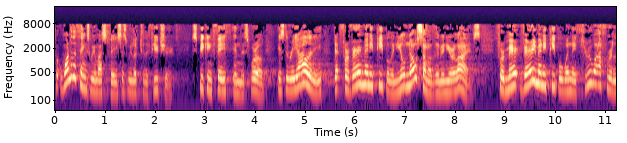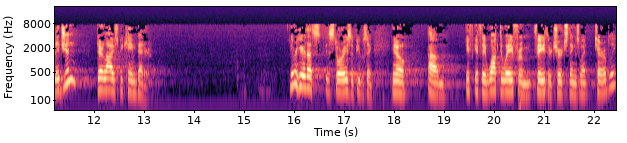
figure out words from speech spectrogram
But one of the things we must face as we look to the future, speaking faith in this world, is the reality that for very many people, and you'll know some of them in your lives, for very many people, when they threw off religion, their lives became better. You ever hear those stories of people saying, you know, um, if, if they walked away from faith or church, things went terribly?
